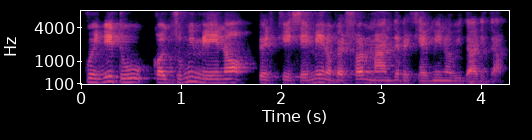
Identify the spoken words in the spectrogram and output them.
Quindi tu consumi meno perché sei meno performante, perché hai meno vitalità.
